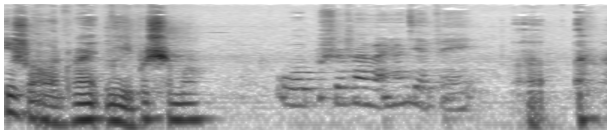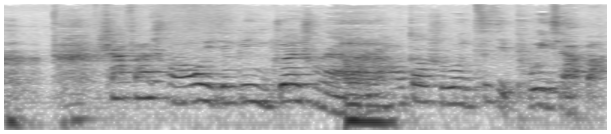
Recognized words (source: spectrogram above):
一双碗出来，你不吃吗？我不吃饭，晚上减肥。沙发床我已经给你拽出来了，然后到时候你自己铺一下吧。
